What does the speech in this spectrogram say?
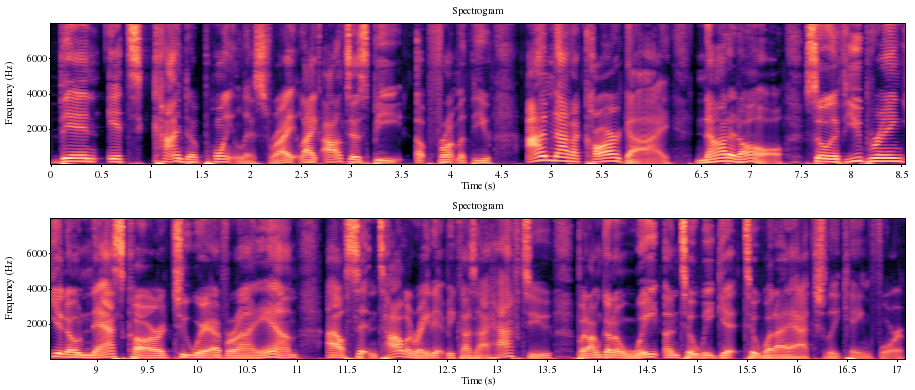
then it's kind of pointless, right? Like, I'll just be upfront with you. I'm not a car guy, not at all. So if you bring, you know, NASCAR to wherever I am, I'll sit and tolerate it because I have to, but I'm going to wait until we get to what I actually came for.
